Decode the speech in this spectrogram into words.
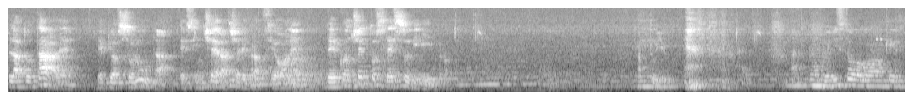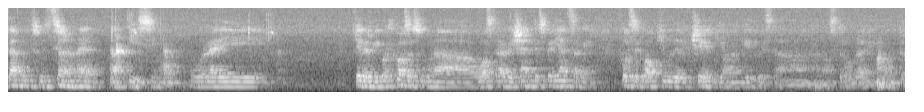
la totale e più assoluta e sincera celebrazione del concetto stesso di libro. Up to you. Dunque, visto che il tempo a disposizione non è tantissimo, vorrei chiedervi qualcosa su una vostra recente esperienza che forse può chiudere il cerchio anche di questo nostro breve incontro,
